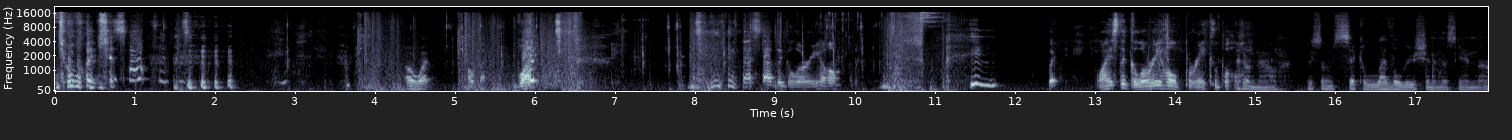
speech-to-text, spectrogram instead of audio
what just happened? oh, what? Oh my. What? That's not the glory hole. Wait, why is the glory hole breakable? I don't know. There's some sick levolution in this game, though.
